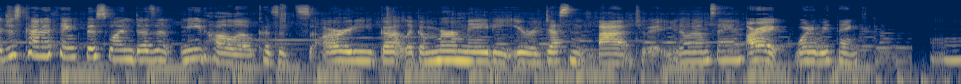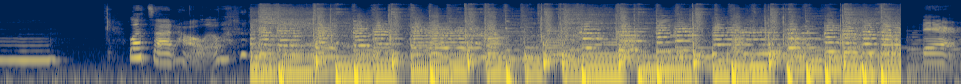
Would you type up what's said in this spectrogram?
I just kind of think this one doesn't need holo because it's already got like a mermaidy iridescent vibe to it, you know what I'm saying? Alright, what do we think? Mm, let's add holo. There.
